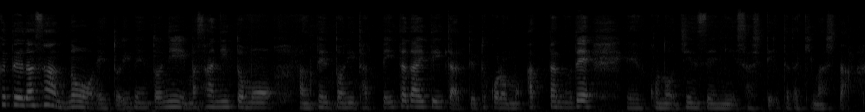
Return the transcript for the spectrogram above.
ク・トゥ・ザ・サンの」えー、とイベントに、まあ、3人ともあの店頭に立っていただいていたっていうところもあったので、えーこの人生にさせていただきました。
